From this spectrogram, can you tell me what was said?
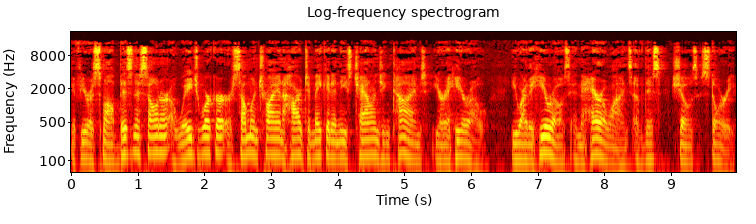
If you're a small business owner, a wage worker, or someone trying hard to make it in these challenging times, you're a hero. You are the heroes and the heroines of this show's story.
